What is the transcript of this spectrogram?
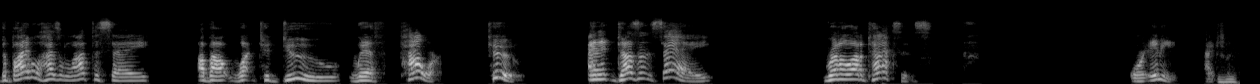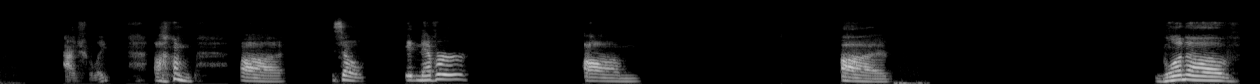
the bible has a lot to say about what to do with power too. And it doesn't say run a lot of taxes. Or any actually actually. Um uh so it never um uh one of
